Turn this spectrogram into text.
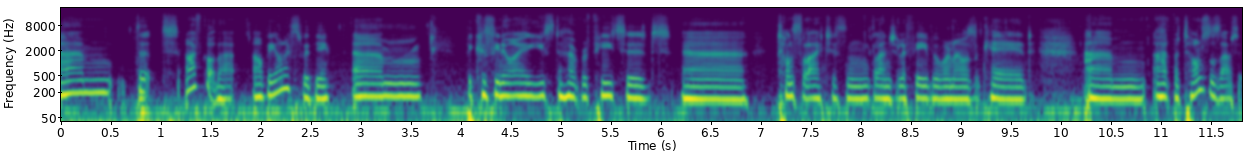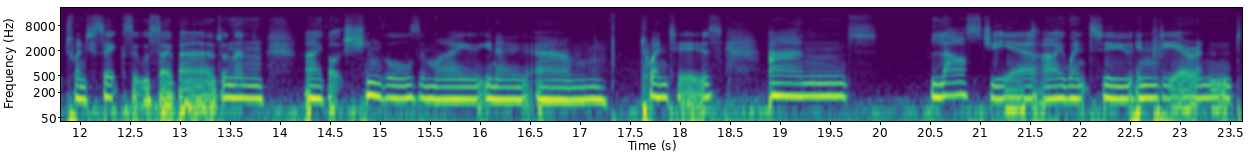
um, that I've got that. I'll be honest with you. Um, because, you know, I used to have repeated uh, tonsillitis and glandular fever when I was a kid. Um, I had my tonsils out at 26, it was so bad. And then I got shingles in my, you know, um, 20s. And last year I went to India and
